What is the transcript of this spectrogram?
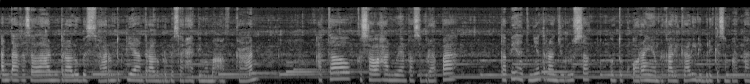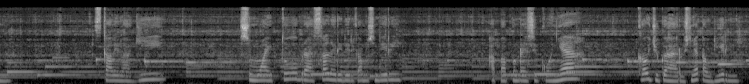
Entah kesalahanmu terlalu besar untuk dia yang terlalu berbesar hati memaafkan, atau kesalahanmu yang tak seberapa, tapi hatinya terlanjur rusak untuk orang yang berkali-kali diberi kesempatan. Sekali lagi, semua itu berasal dari diri kamu sendiri. Apa pun resikonya, kau juga harusnya tahu diri.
